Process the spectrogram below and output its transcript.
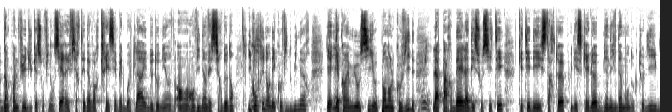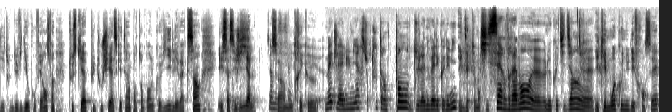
d'un point de vue éducation financière et fierté d'avoir créé ces belles boîtes-là et de donner envie d'investir dedans, y compris dans des Covid winners. Il y, a quand même eu aussi euh, pendant le Covid la part belle à des sociétés qui étaient des startups ou des scale-up, bien évidemment Doctolib, des trucs de vidéoconférence, enfin tout qui a pu toucher à ce qui était important pendant le Covid, les vaccins, et ça c'est génial. ça a montré que... Mettre la lumière sur tout un pan de la nouvelle économie Exactement. qui sert vraiment euh, le quotidien. Euh. Et qui est moins connu des Français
